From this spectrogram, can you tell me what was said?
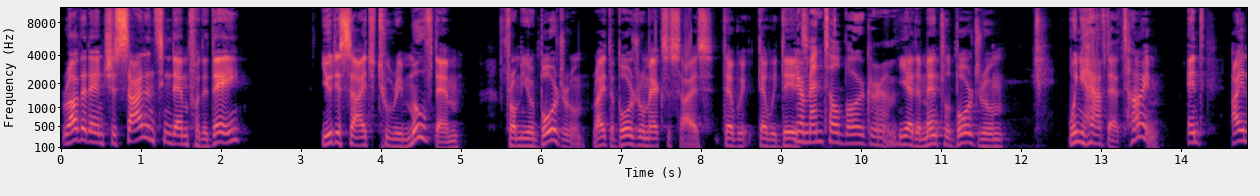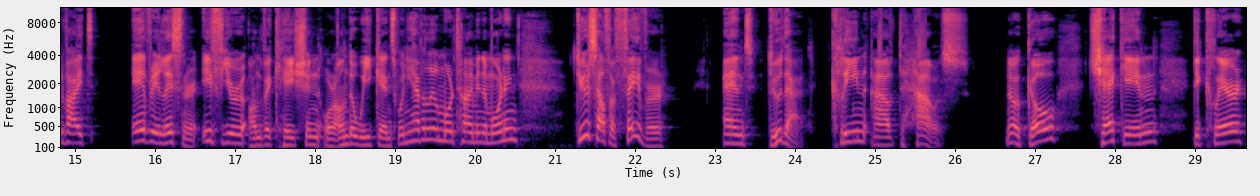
rather than just silencing them for the day, you decide to remove them from your boardroom, right? The boardroom exercise that we, that we did. Your mental boardroom. Yeah, the mental boardroom when you have that time. And I invite every listener, if you're on vacation or on the weekends, when you have a little more time in the morning, do yourself a favor and do that. Clean out the house. No, go check in, declare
